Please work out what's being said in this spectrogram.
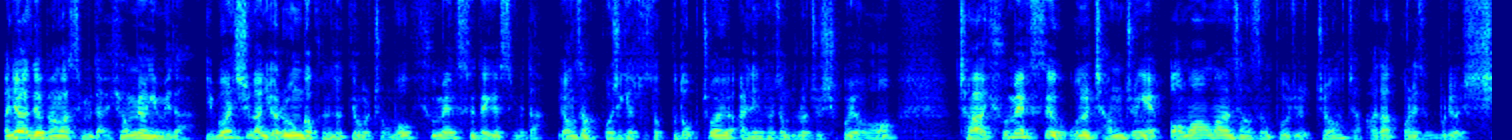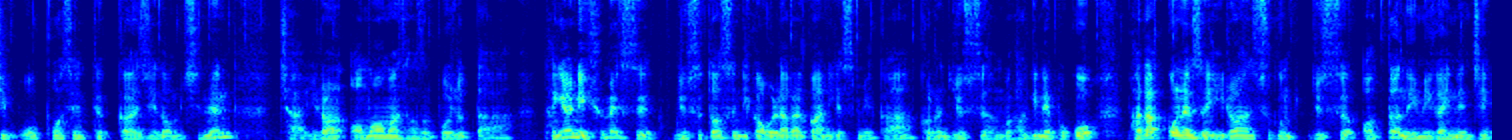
안녕하세요. 반갑습니다. 혁명입니다. 이번 시간 여러분과 분석해볼 종목 휴맥스 되겠습니다. 영상 보시기 앞서서 구독, 좋아요, 알림 설정 눌러주시고요. 자, 휴맥스 오늘 장중에 어마어마한 상승 보여줬죠. 자, 바닥권에서 무려 15%까지 넘치는 자, 이런 어마어마한 상승 보여줬다. 당연히 휴맥스 뉴스 떴으니까 올라갈 거 아니겠습니까? 그런 뉴스 한번 확인해보고 바닥권에서 이러한 수금 뉴스 어떤 의미가 있는지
